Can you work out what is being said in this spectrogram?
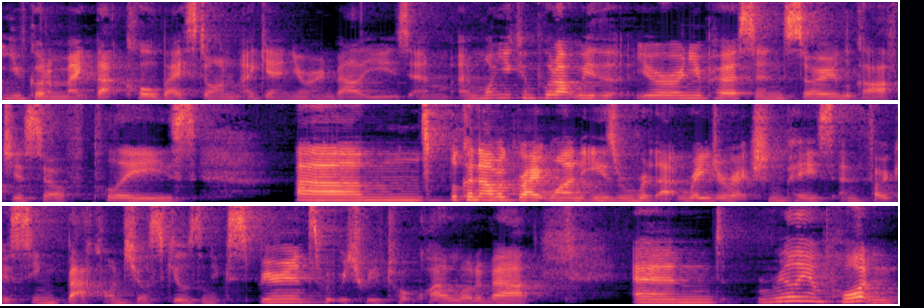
You've got to make that call based on, again, your own values and, and what you can put up with. You're only a person, so look after yourself, please. Um, look, another great one is re- that redirection piece and focusing back onto your skills and experience, which we've talked quite a lot about. And really important,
